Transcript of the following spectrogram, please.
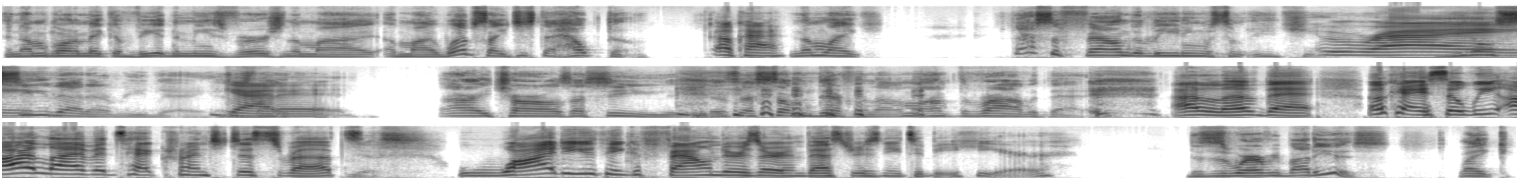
and I'm going to make a Vietnamese version of my of my website just to help them. Okay. And I'm like, that's a founder leading with some EQ. Right. You don't see that every day. It's Got like, it. All right, Charles, I see you. That's, that's something different. I'm gonna have to ride with that. I love that. Okay, so we are live at TechCrunch Disrupt. Yes. Why do you think founders or investors need to be here? This is where everybody is. Like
